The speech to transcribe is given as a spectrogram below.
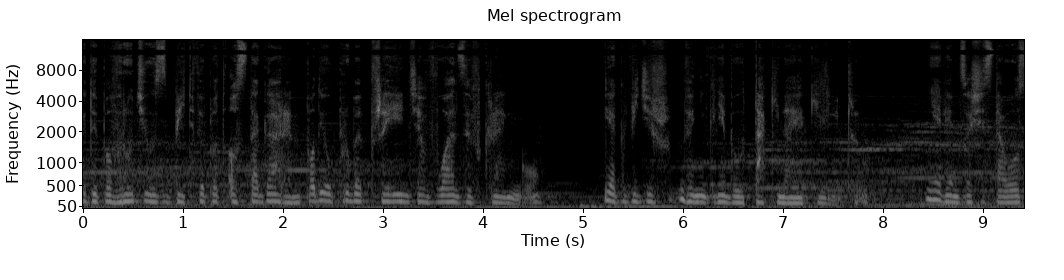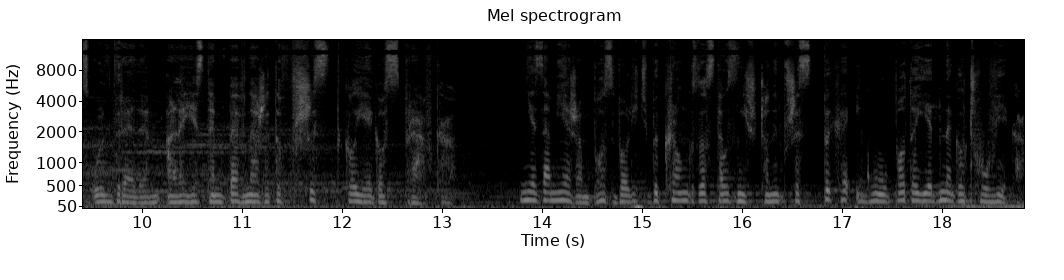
Gdy powrócił z bitwy pod Ostagarem, podjął próbę przejęcia władzy w kręgu. Jak widzisz, wynik nie był taki, na jaki liczył. Nie wiem, co się stało z Uldredem, ale jestem pewna, że to wszystko jego sprawka. Nie zamierzam pozwolić, by krąg został zniszczony przez pychę i głupotę jednego człowieka.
